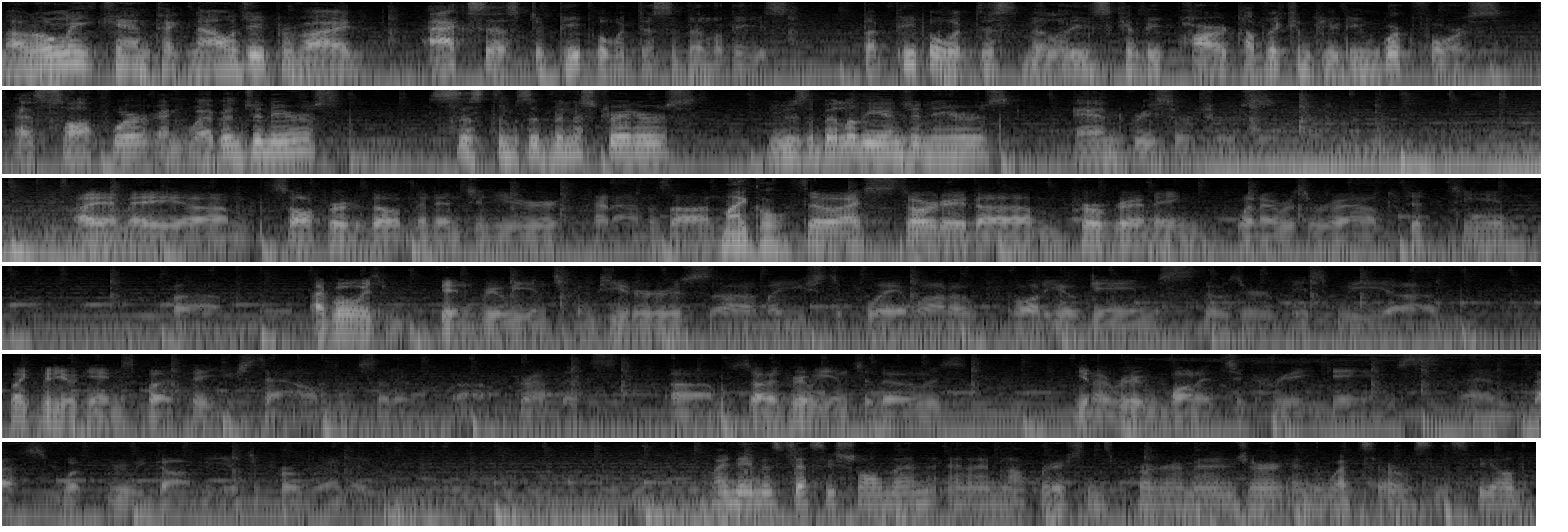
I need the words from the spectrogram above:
Not only can technology provide access to people with disabilities, but people with disabilities can be part of the computing workforce as software and web engineers, systems administrators, usability engineers, and researchers. I am a um, software development engineer at Amazon. Michael. So I started um, programming when I was around 15. Um, I've always been really into computers. Um, I used to play a lot of audio games. Those are basically uh, like video games, but they use sound instead of uh, graphics. Um, so I was really into those. You know, really wanted to create games, and that's what really got me into programming. My name is Jessie Schulman, and I'm an operations program manager in the web services field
